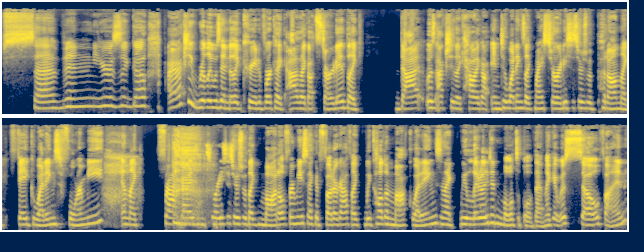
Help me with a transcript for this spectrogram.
seven years ago. I actually really was into like creative work like as I got started. Like that was actually like how I got into weddings. Like my sorority sisters would put on like fake weddings for me and like frat guys and sorority sisters would like model for me so I could photograph like we called them mock weddings and like we literally did multiple of them. Like it was so fun.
